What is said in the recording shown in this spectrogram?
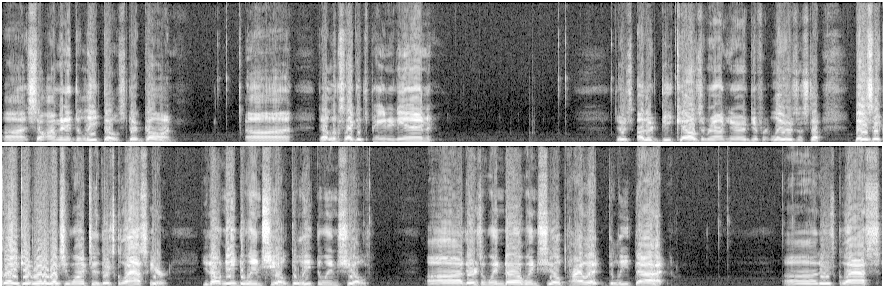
Uh, so I'm going to delete those. They're gone. Uh, that looks like it's painted in. There's other decals around here, different layers and stuff. Basically, get rid of what you want to. There's glass here. You don't need the windshield. Delete the windshield. Uh, there's a window, windshield pilot. Delete that. Uh, there's glass.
